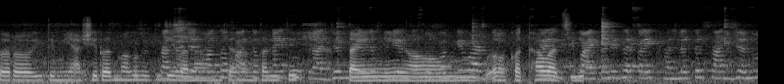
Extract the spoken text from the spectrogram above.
तर इथे मी आशीर्वाद मागत होती देवाला आणि त्यानंतर इथे ताईंनी कथा वाचली. काही खाल्लं तर सात जन्म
